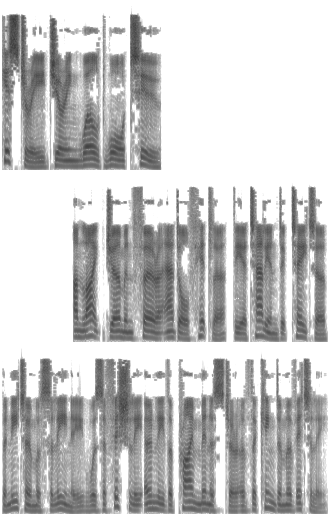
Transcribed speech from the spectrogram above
History during World War II Unlike German Führer Adolf Hitler, the Italian dictator Benito Mussolini was officially only the Prime Minister of the Kingdom of Italy.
